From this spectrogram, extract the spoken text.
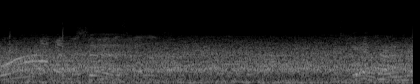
Robinson. Yeah,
